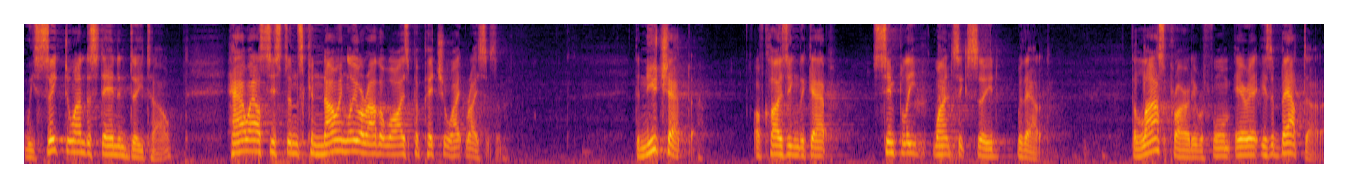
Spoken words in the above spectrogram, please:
We seek to understand in detail how our systems can knowingly or otherwise perpetuate racism. The new chapter of closing the gap simply won't succeed without it. The last priority reform area is about data.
